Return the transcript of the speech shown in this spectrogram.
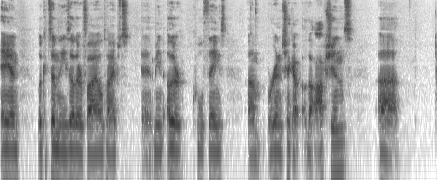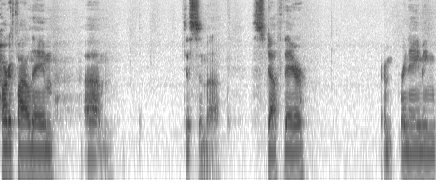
and look at some of these other file types. I mean, other cool things. Um, we're going to check out the options, uh, target file name, um, just some uh, stuff there. renaming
